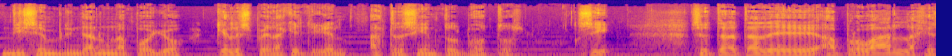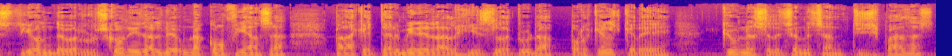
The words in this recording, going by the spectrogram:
dicen brindar un apoyo que él espera que lleguen a 300 votos. Sí, se trata de aprobar la gestión de Berlusconi y darle una confianza para que termine la legislatura porque él cree que unas elecciones anticipadas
